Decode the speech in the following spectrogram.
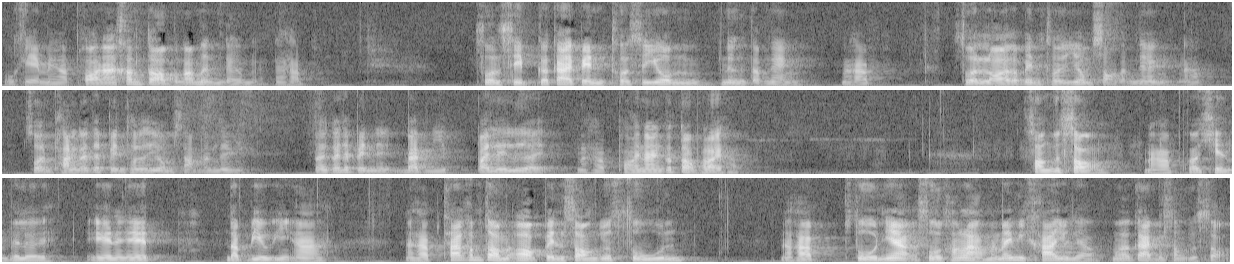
โอเคไหมครับ พอนั้นคำตอบมันก็เหมือนเดิมนะครับ ส่วนสิบก็กลายเป็นทศนิยมหนึ่งตำแหน่งนะครับ ส่วนร้อยก็เป็นทศนิยมสองตำแหน่งนะครับ ส่วนพันก็จะเป็นทศนิยมสามตำแหน่ง มันก็จะเป็นแบบนี้ไปเรื่อยๆนะครับ เพราะฉะนั้นก็ตอบเท่าไหร่ครับสองจุดสองนะครับ ก็เขียนไปเลย a n s w e r นะครับ ถ้าคำตอบมันออกเป็นสองจุดศูนย์นะครับศูนย์เนี่ยศูนย์ข้างหลังมันไม่มีค่าอยู่แล้ว มันก็กลายเป็นสองจุดสอง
